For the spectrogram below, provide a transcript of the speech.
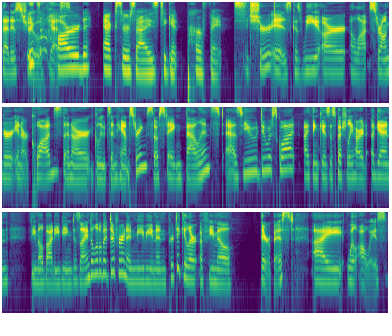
that is true. It's a yes. hard exercise to get perfect. It sure is because we are a lot stronger in our quads than our glutes and hamstrings. So staying balanced as you do a squat, I think, is especially hard. Again, female body being designed a little bit different, and me being in particular a female therapist, I will always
